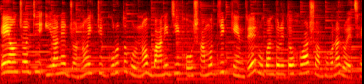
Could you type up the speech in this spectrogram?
এই অঞ্চলটি ইরানের জন্য একটি গুরুত্বপূর্ণ বাণিজ্যিক ও সামুদ্রিক কেন্দ্রে রূপান্তরিত হওয়ার সম্ভাবনা রয়েছে।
